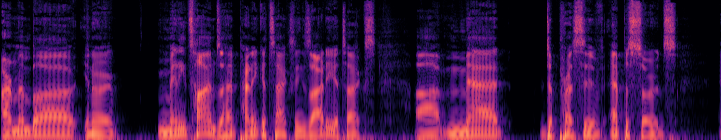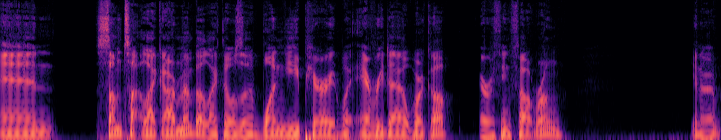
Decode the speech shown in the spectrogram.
I remember, you know, many times I had panic attacks, anxiety attacks, uh, mad depressive episodes, and sometimes like I remember like there was a one year period where every day I woke up, everything felt wrong. You know,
